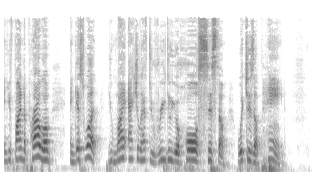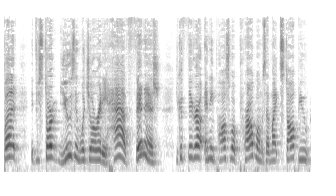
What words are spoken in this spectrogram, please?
And you find a problem, and guess what? You might actually have to redo your whole system, which is a pain. But if you start using what you already have finished, you can figure out any possible problems that might stop you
